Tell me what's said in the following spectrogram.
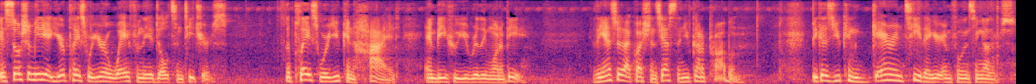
Is social media your place where you're away from the adults and teachers? The place where you can hide and be who you really want to be? If the answer to that question is yes, then you've got a problem. Because you can guarantee that you're influencing others.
